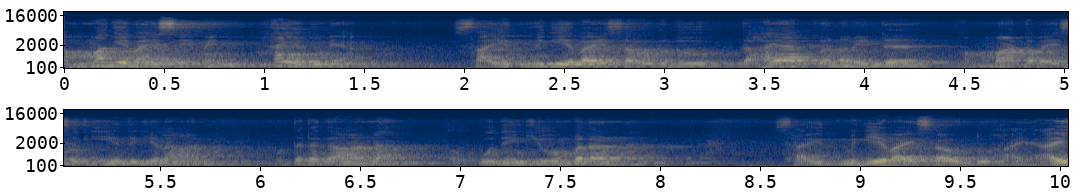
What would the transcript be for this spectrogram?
අම්මගේ වයසෙමින් 6 ගුණයක්. සයුත්මිගේ වයස අවුරුදු 10ක් වන විට අම්මාට වයස කීයද කියලා අහන්නේ. හොඳට ගාන අවබෝධයෙන් කියවම් බලන්න. සයුත්මිගේ වයස අවුරුදු 6යි.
